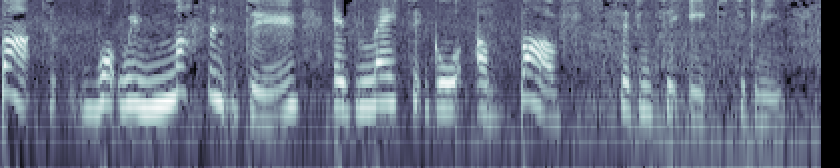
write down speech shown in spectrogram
but what we mustn't do is let it go above 78 degrees.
